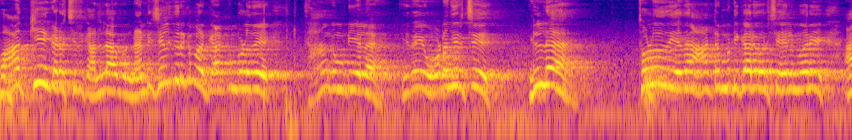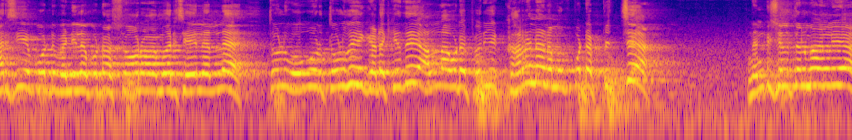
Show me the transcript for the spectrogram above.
பாக்கியம் கிடச்சிருக்கு அல்லாஹ் நன்றி செலுத்திருக்குமா கேட்கும் பொழுது தாங்க முடியலை இதை உடஞ்சிருச்சு. இல்லை தொழுது ஏதோ ஆட்டோமேட்டிக்கான ஒரு செயல் மாதிரி அரிசியை போட்டு வெண்ணில போட்டால் சோறா மாதிரி செயல் அல்ல. தொழு ஒவ்வொரு தொழுகையும் கிடைக்கிது அல்லாவோட பெரிய கருணை நமக்கு போட்ட பிச்சை. நன்றி செலுத்தணுமா இல்லையா?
